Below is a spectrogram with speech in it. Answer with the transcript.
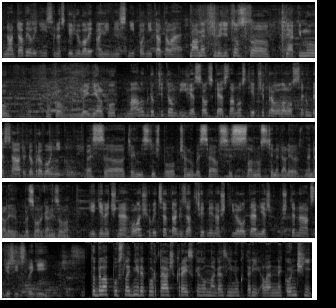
Na davy lidí se nestěžovali ani místní podnikatelé. Máme příležitost eh, nějakému jako vydělku. Málo kdo přitom ví, že selské slavnosti připravovalo 70 dobrovolníků. Bez eh, těch místních spoluobčanů by se asi slavnosti nedali, nedali vůbec organizovat. Jedinečné Holašovice tak za tři dny naštívilo téměř 14 tisíc lidí. To byla poslední reportáž krajského magazínu, který ale nekončí.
